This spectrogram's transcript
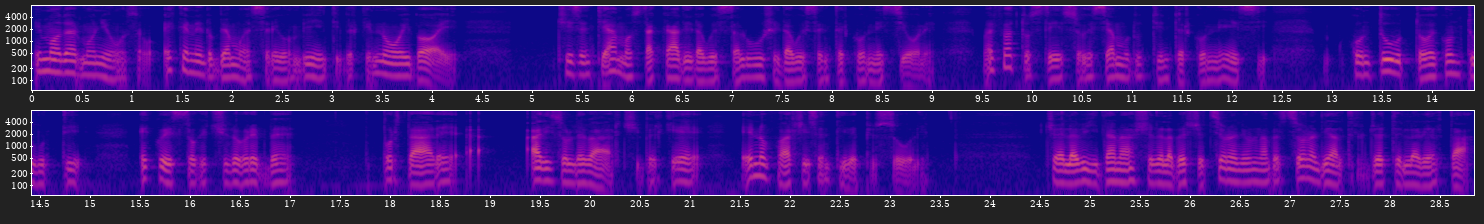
in modo armonioso. E che ne dobbiamo essere convinti perché noi poi ci sentiamo staccati da questa luce, da questa interconnessione, ma il fatto stesso che siamo tutti interconnessi con tutto e con tutti è questo che ci dovrebbe portare a risollevarci perché e non farci sentire più soli. Cioè la vita nasce dalla percezione di una persona di altri oggetti della realtà.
